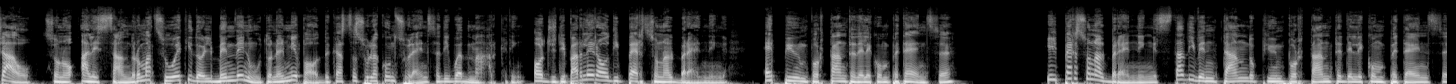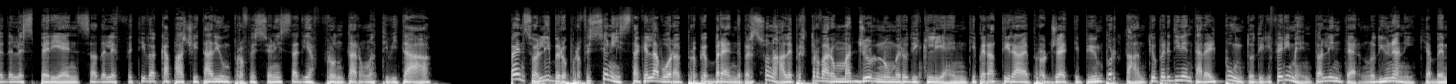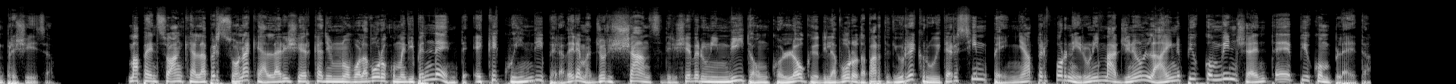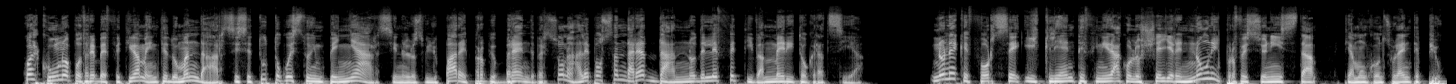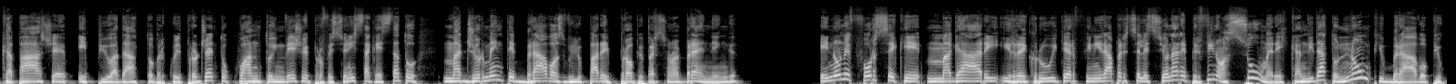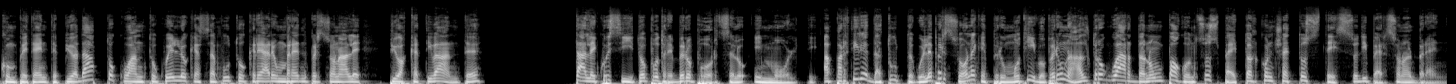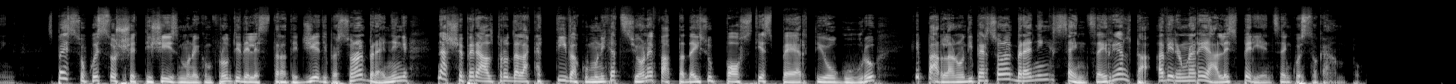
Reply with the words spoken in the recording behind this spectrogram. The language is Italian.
Ciao, sono Alessandro Mazzu e ti do il benvenuto nel mio podcast sulla consulenza di web marketing. Oggi ti parlerò di personal branding. È più importante delle competenze? Il personal branding sta diventando più importante delle competenze, dell'esperienza, dell'effettiva capacità di un professionista di affrontare un'attività? Penso al libero professionista che lavora al proprio brand personale per trovare un maggior numero di clienti, per attirare progetti più importanti o per diventare il punto di riferimento all'interno di una nicchia ben precisa ma penso anche alla persona che è alla ricerca di un nuovo lavoro come dipendente e che quindi, per avere maggiori chance di ricevere un invito a un colloquio di lavoro da parte di un recruiter, si impegna per fornire un'immagine online più convincente e più completa. Qualcuno potrebbe effettivamente domandarsi se tutto questo impegnarsi nello sviluppare il proprio brand personale possa andare a danno dell'effettiva meritocrazia. Non è che forse il cliente finirà con lo scegliere non il professionista, mettiamo un consulente più capace e più adatto per quel progetto, quanto invece il professionista che è stato maggiormente bravo a sviluppare il proprio personal branding? E non è forse che magari il recruiter finirà per selezionare, perfino assumere il candidato non più bravo, più competente, più adatto, quanto quello che ha saputo creare un brand personale più accattivante? Tale quesito potrebbero porselo in molti, a partire da tutte quelle persone che per un motivo o per un altro guardano un po' con sospetto al concetto stesso di personal branding. Spesso questo scetticismo nei confronti delle strategie di personal branding nasce peraltro dalla cattiva comunicazione fatta dai supposti esperti o guru che parlano di personal branding senza in realtà avere una reale esperienza in questo campo.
